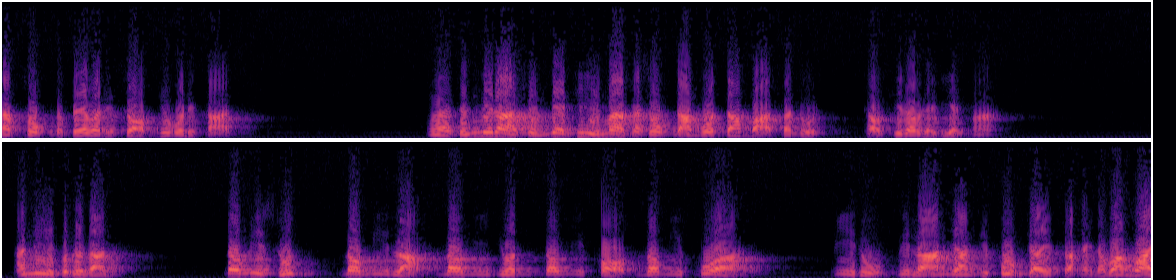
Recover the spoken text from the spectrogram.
นักซกแต่แปลว่าได้สอบอยู่บริการเมื่อถึงเวลาถึงเวที่มากกระทกตามบทตามบาทประดุดเท่าที่เราได้เรียนมา อันนี้ก็คือกัน เรามีสุข เรามีหลับเรามียศเรามีขอบ เรามีขั้วมีดูมีหลานอย่างที่ภูมิใจก็ให้ระวังไว้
